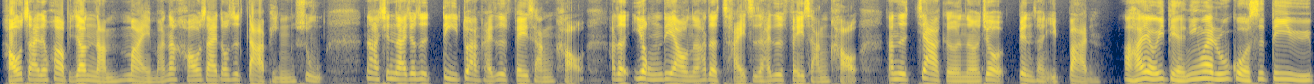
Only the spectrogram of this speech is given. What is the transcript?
豪宅的话比较难卖嘛，那豪宅都是大平数，那现在就是地段还是非常好，它的用料呢，它的材质还是非常好，但是价格呢就变成一半啊。还有一点，因为如果是低于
